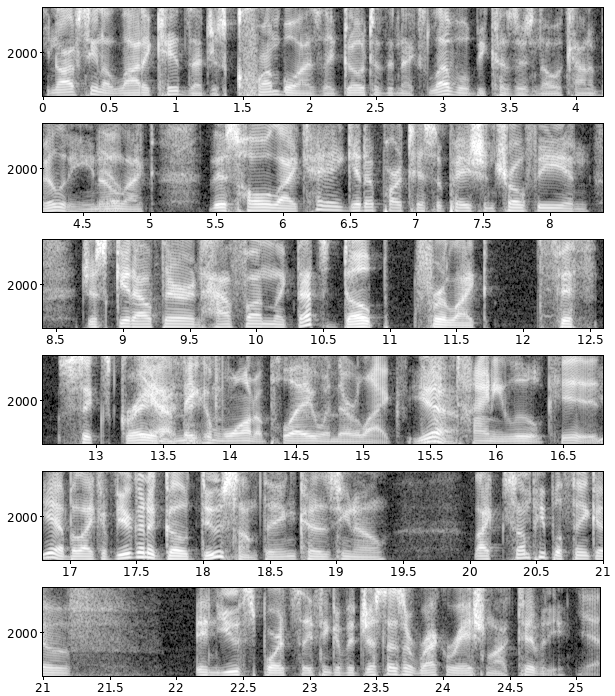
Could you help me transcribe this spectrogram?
you know, I've seen a lot of kids that just crumble as they go to the next level because there's no accountability. You know, Yep. like this whole like, hey, get a participation trophy and just get out there and have fun. Like that's dope for like fifth, sixth grade. yeah I make think. them want to play when they're like you know, Yeah. tiny little kids. Yeah, but like if you're gonna go do something, because you know, like some people think of in youth sports, they think of it just as a recreational activity. yeah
